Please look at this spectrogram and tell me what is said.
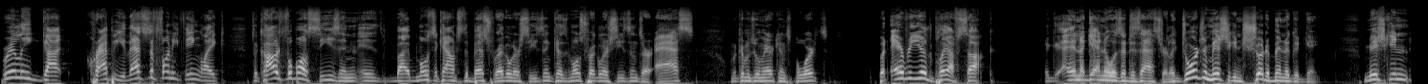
really got crappy. That's the funny thing. Like, the college football season is, by most accounts, the best regular season because most regular seasons are ass when it comes to American sports. But every year, the playoffs suck. And again, it was a disaster. Like Georgia, Michigan should have been a good game. Michigan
